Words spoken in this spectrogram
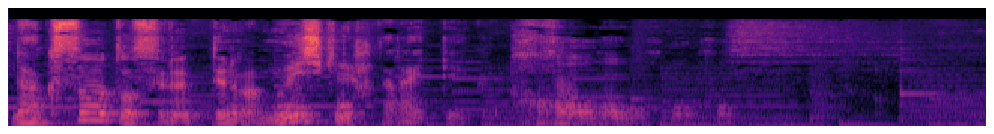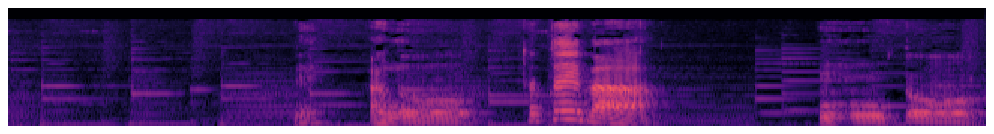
なくそうとするっていうのが無意識に働いていく。ほうほうほうほね。あの、例えば、うーんと、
